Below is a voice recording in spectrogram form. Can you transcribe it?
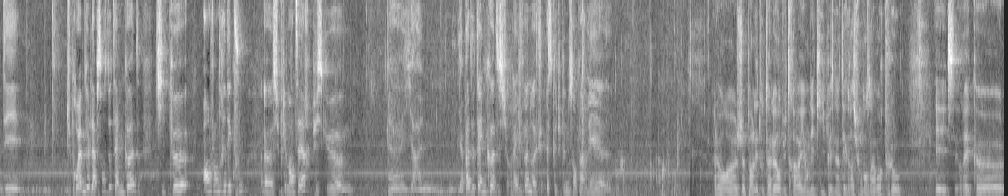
des, du problème de l'absence de timecode qui peut engendrer des coûts supplémentaires puisque il n'y a, pas de timecode sur mhm. l'iPhone. Est-ce que tu peux nous en parler Alors, je parlais tout à l'heure du travail en équipe et de l'intégration dans un workflow. Et c'est vrai que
